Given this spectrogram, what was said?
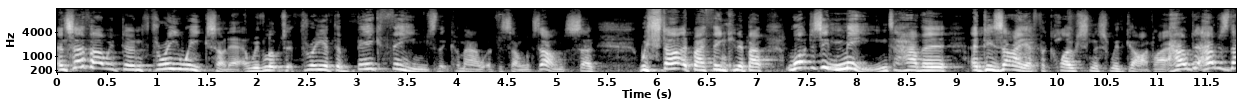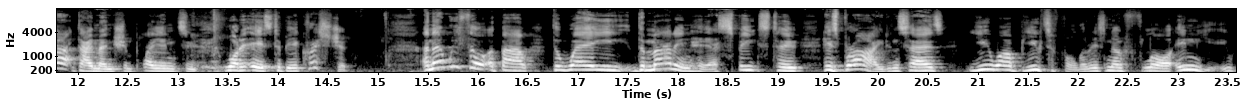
And so far, we've done three weeks on it, and we've looked at three of the big themes that come out of the Song of Songs. So we started by thinking about what does it mean to have a, a desire for closeness with God? Like, how, do, how does that dimension play into what it is to be a Christian? And then we thought about the way the man in here speaks to his bride and says, You are beautiful, there is no flaw in you.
